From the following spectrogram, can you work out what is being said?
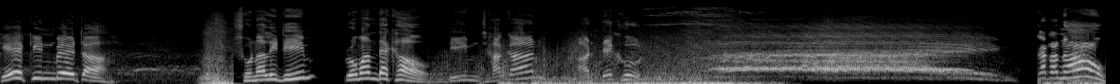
কে কিনবে এটা? সোনালি ডিম প্রমাণ দেখাও। ডিম ঝাকান আর দেখুন। টাকাটা নাও!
